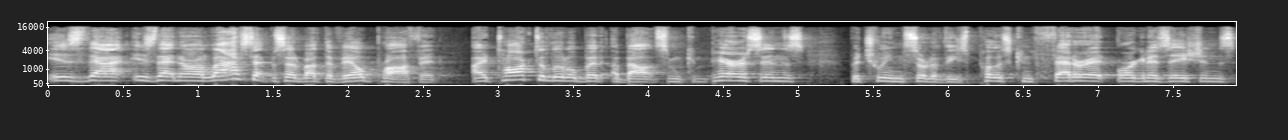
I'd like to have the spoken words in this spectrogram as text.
Is that is that in our last episode about the Veiled Prophet, I talked a little bit about some comparisons between sort of these post-Confederate organizations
